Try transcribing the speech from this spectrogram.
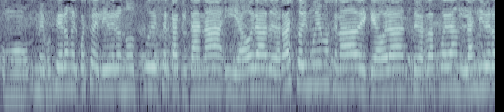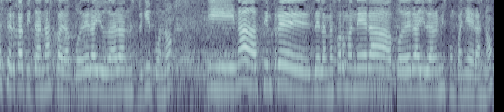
como me pusieron el puesto de libero, no pude ser capitana y ahora de verdad estoy muy emocionada de que ahora de verdad puedan las liberos ser capitanas para poder ayudar a nuestro equipo, ¿no? Y nada, siempre de la mejor manera poder ayudar a mis compañeras, ¿no?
